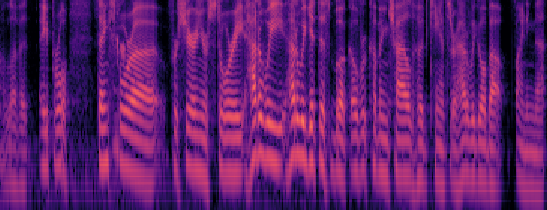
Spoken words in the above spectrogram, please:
I love it, April. Thanks for uh, for sharing your story. How do we how do we get this book, Overcoming Childhood Cancer? How do we go about finding that?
